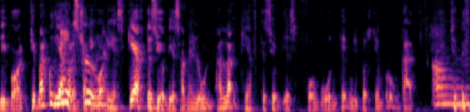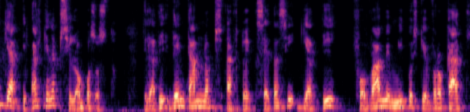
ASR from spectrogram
Λοιπόν, και υπάρχουν διάφορες ναι, κατηγορίες. Ναι. Και αυτές οι οποίες αμελούν, αλλά και αυτές οι οποίες φοβούνται μήπως και βρουν κάτι. Oh. Και παιδιά, υπάρχει και ένα ψηλό ποσοστό. Δηλαδή, δεν κάνω αυτοεξέταση γιατί φοβάμαι μήπως και βρω κάτι.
